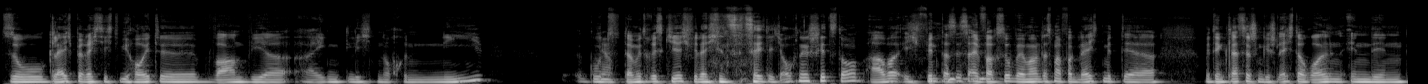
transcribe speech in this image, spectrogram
so gleichberechtigt wie heute waren wir eigentlich noch nie. Gut, ja. damit riskiere ich vielleicht jetzt tatsächlich auch einen Shitstorm, aber ich finde, das ist einfach so, wenn man das mal vergleicht mit der mit den klassischen Geschlechterrollen in den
